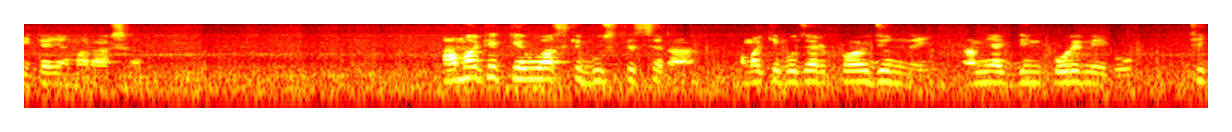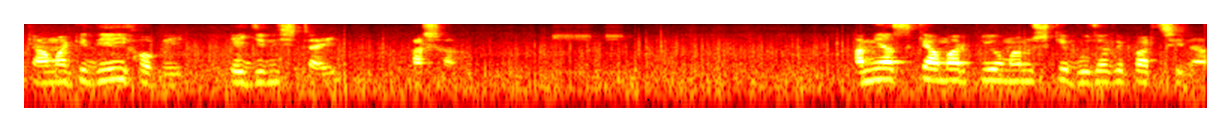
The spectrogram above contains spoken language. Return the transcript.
এটাই আমার আশা। আমাকে কেউ আজকে বুঝতেছে না, আমাকে বোঝার প্রয়োজন নেই, আমি একদিন করে নেব, ঠিক আমাকে দিয়েই হবে, এই জিনিসটাই আশা। আমি আজকে আমার প্রিয় মানুষকে বোঝাতে পারছি না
